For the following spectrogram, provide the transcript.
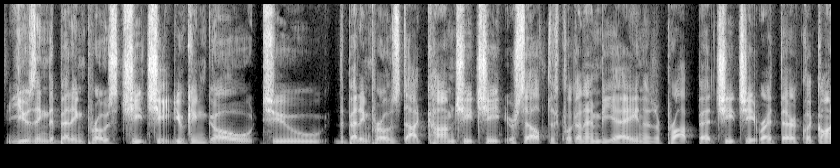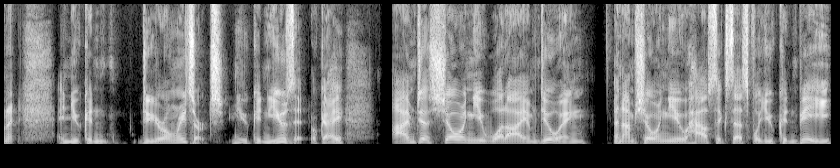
using the Betting Pros cheat sheet. You can go to the bettingpros.com cheat sheet yourself. Just click on NBA and there's a prop bet cheat sheet right there. Click on it and you can do your own research. You can use it. Okay. I'm just showing you what I am doing and I'm showing you how successful you can be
